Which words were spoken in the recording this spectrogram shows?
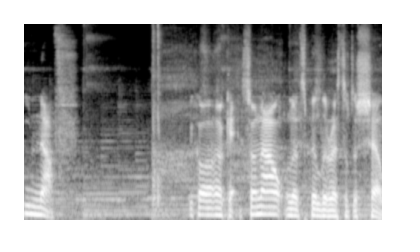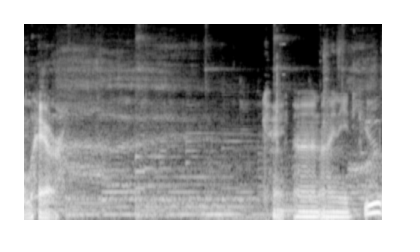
enough. Because, okay, so now let's build the rest of the shell here. Okay, and I need you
